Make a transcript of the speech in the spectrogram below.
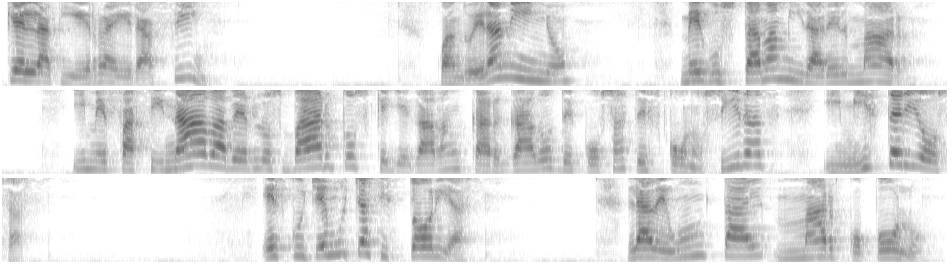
que la tierra era así. Cuando era niño, me gustaba mirar el mar y me fascinaba ver los barcos que llegaban cargados de cosas desconocidas y misteriosas. Escuché muchas historias, la de un tal Marco Polo,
